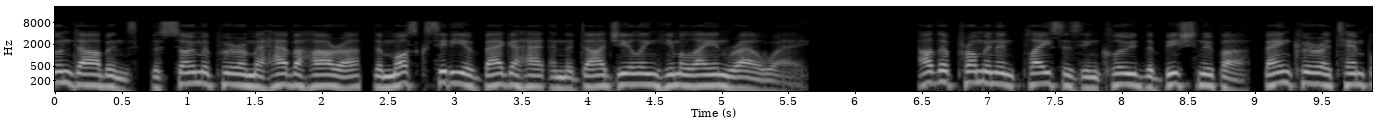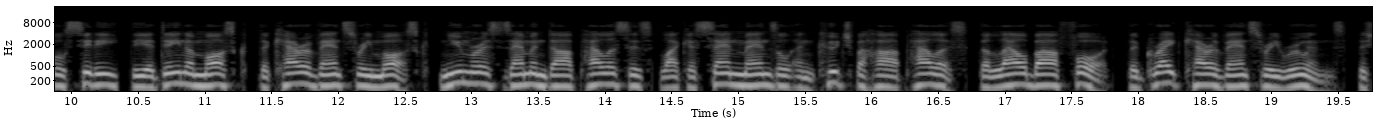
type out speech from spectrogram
Sundarbans, the Somapura Mahavihara, the Mosque City of Bagerhat and the Darjeeling Himalayan Railway. Other prominent places include the Bishnupur, Bankura Temple City, the Adina Mosque, the Caravansary Mosque, numerous Zamindar palaces like Ahsan Manzil and Cooch Behar Palace, the Lalbagh Fort, the Great Caravansary Ruins, the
